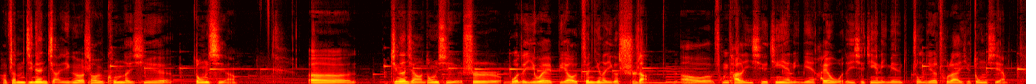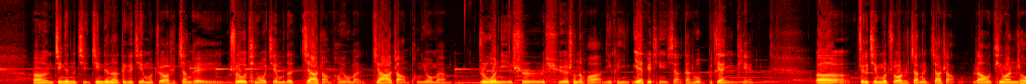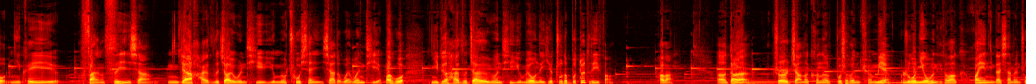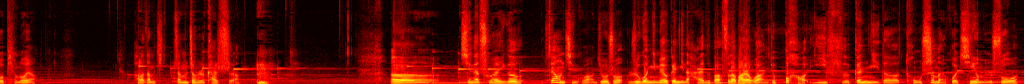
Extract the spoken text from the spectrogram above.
好，咱们今天讲一个稍微空的一些东西啊。呃，今天讲的东西是我的一位比较尊敬的一个师长，然后从他的一些经验里面，还有我的一些经验里面总结出来一些东西。嗯，今天的节今天的这个节目主要是讲给所有听我节目的家长朋友们，家长朋友们。如果你是学生的话，你可以，你也可以听一下，但是我不建议你听。呃，这个节目主要是讲给家长，然后听完之后，你可以反思一下你家孩子的教育问题有没有出现以下的问问题，包括你对孩子教育问题有没有哪些做的不对的地方，好吧？嗯，当然这儿讲的可能不是很全面，如果你有问题的话，欢迎你在下面做评论啊。好了，咱们咱们正式开始啊。呃，现在出现一个这样的情况，就是说，如果你没有给你的孩子报辅导班的话，你就不好意思跟你的同事们或亲友们说，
